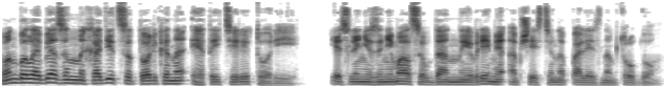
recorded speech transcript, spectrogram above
Он был обязан находиться только на этой территории, если не занимался в данное время общественно полезным трудом.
